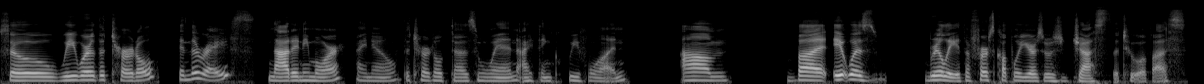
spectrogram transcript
So we were the turtle in the race. Not anymore. I know the turtle does win. I think we've won. Um, but it was really the first couple years was just the two of us.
